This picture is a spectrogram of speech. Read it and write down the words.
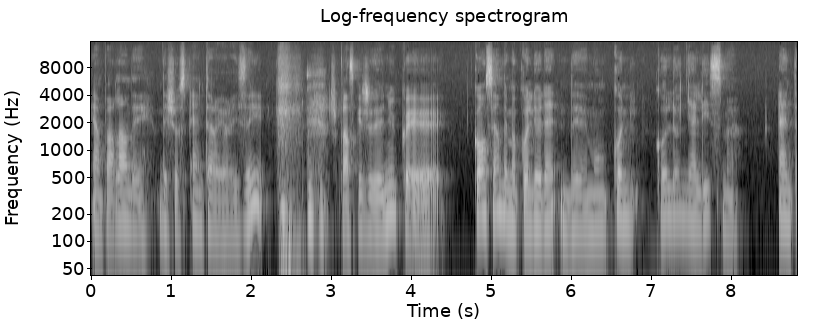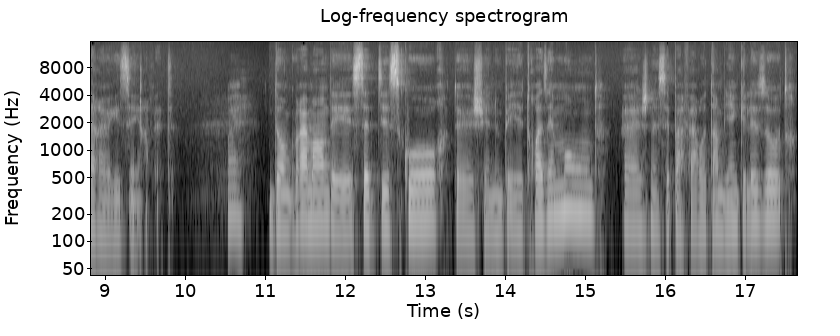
et, en parlant des, des choses intériorisées, je pense que j'ai devenu consciente de mon, de mon colonialisme intériorisé, en fait. Ouais. Donc, vraiment, de ce discours de je suis un pays de troisième monde, euh, je ne sais pas faire autant bien que les autres.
